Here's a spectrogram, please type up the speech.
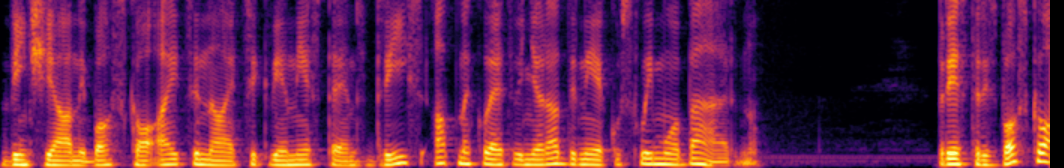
Viņš Jāni Bosko aicināja cik vien iespējams drīz apmeklēt viņa radinieku slimo bērnu. Priesteris Bosko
